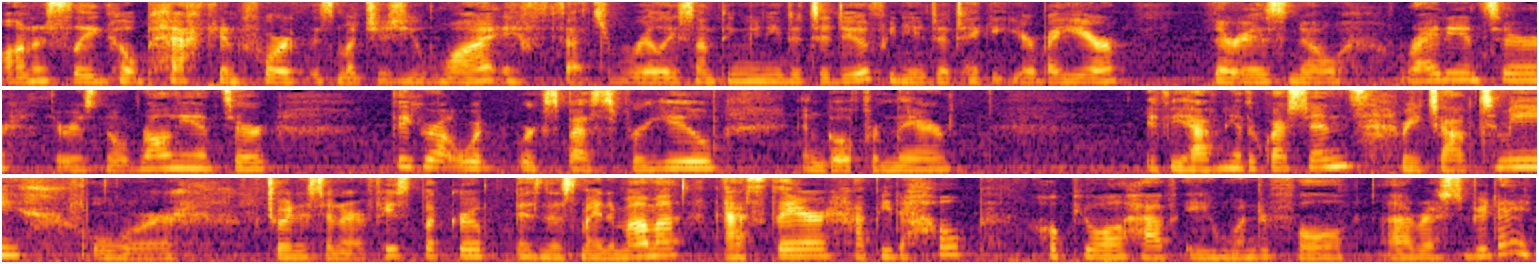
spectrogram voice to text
Honestly, go back and forth as much as you want if that's really something you needed to do, if you need to take it year by year. There is no right answer, there is no wrong answer. Figure out what works best for you and go from there. If you have any other questions, reach out to me or join us in our Facebook group, Business Minded Mama. Ask there. Happy to help. Hope you all have a wonderful uh, rest of your day.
